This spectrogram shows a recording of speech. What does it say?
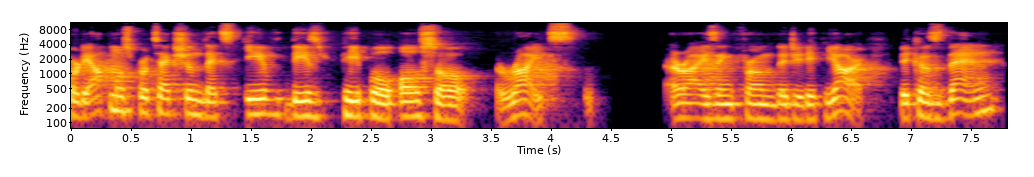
for the utmost protection, let's give these people also rights arising from the GDPR because then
